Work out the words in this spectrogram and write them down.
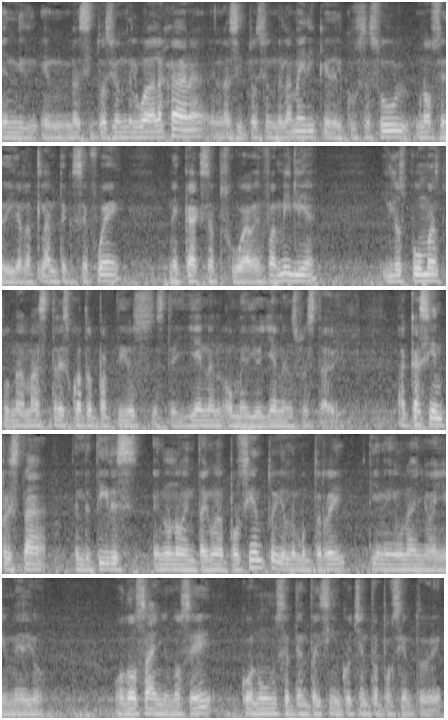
en, en, la situación del Guadalajara, en la situación del América y del Cruz Azul, no se diga el Atlante que se fue, Necaxa pues, jugaba en familia, y los Pumas pues nada más 3, 4 partidos este, llenan o medio llenan su estadio. Acá siempre está el de Tigres en un 99% y el de Monterrey tiene un año, año y medio o dos años, no sé, con un 75-80% de,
